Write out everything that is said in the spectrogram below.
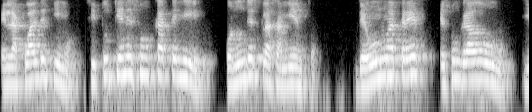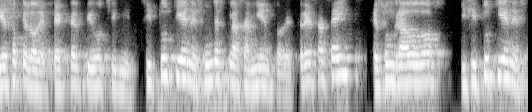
en la cual decimos, si tú tienes un KT1000 con un desplazamiento de 1 a 3 es un grado 1 y eso te lo detecta el pivot shift Si tú tienes un desplazamiento de 3 a 6 es un grado 2 y si tú tienes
